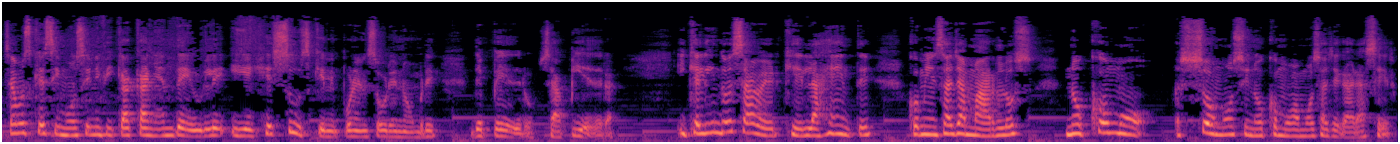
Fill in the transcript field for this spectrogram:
Sabemos que Simón significa caña endeble y es Jesús quien le pone el sobrenombre de Pedro, o sea, piedra. Y qué lindo es saber que la gente comienza a llamarlos no como somos, sino como vamos a llegar a ser.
